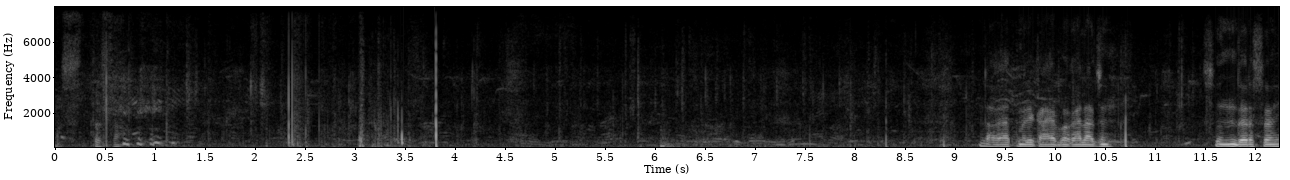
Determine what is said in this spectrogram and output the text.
मस्त जाऊया आतमध्ये काय बघायला अजून? सुंदर असं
